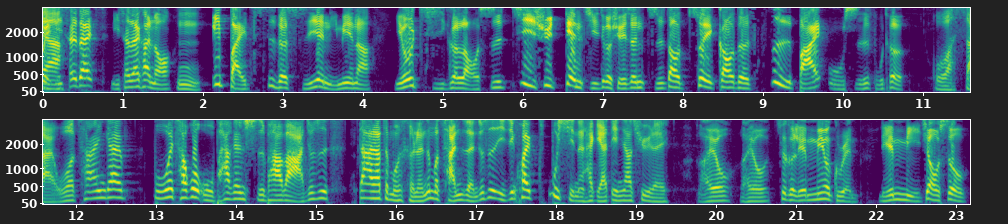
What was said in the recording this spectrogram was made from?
位，你猜猜，你猜猜看哦。嗯，一百次的实验里面呢。有几个老师继续电击这个学生，直到最高的四百五十伏特。哇塞，我猜应该不会超过五趴跟十趴吧？就是大家怎么可能那么残忍？就是已经快不行了，还给他电下去嘞？来哦，来哦，这个连 Milgram 连米教授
